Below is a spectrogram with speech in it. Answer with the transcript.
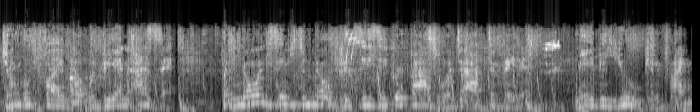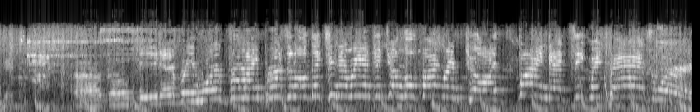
Jungle Fiber would be an asset, but no one seems to know Blitzy's secret password to activate it. Maybe you can find it. I'll go feed every word from my personal dictionary into Jungle Fiber until I find that secret password.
